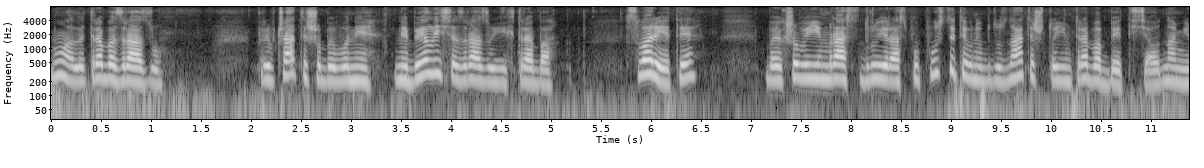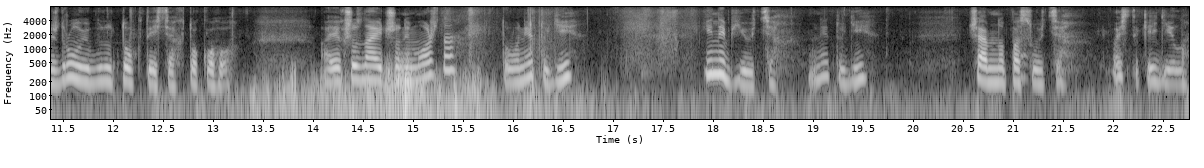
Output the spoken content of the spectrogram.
Ну, але треба зразу привчати, щоб вони не билися, зразу їх треба сварити. Бо якщо ви їм раз, другий раз попустите, вони будуть знати, що їм треба битися. Одна між другою будуть товктися, хто кого. А якщо знають, що не можна, то вони тоді і не б'ються. Вони тоді чемно пасуться. Ось таке діло.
